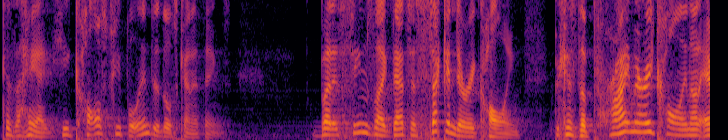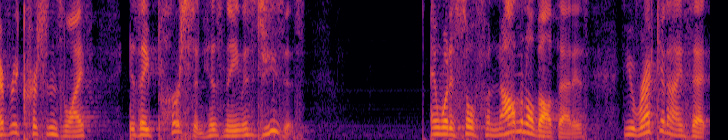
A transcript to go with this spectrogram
because, hey, he calls people into those kind of things. But it seems like that's a secondary calling, because the primary calling on every Christian's life is a person. His name is Jesus. And what is so phenomenal about that is you recognize that,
